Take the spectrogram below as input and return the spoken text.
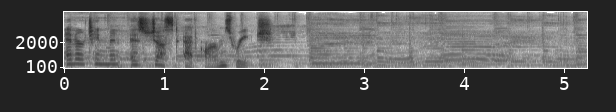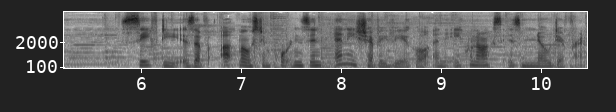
Entertainment is just at arm's reach. Safety is of utmost importance in any Chevy vehicle, and the Equinox is no different.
